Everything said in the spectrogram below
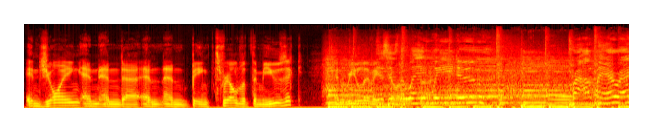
enjoying and and uh, and and being thrilled with the music and reliving This is the way times. we do. Proud Mary.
